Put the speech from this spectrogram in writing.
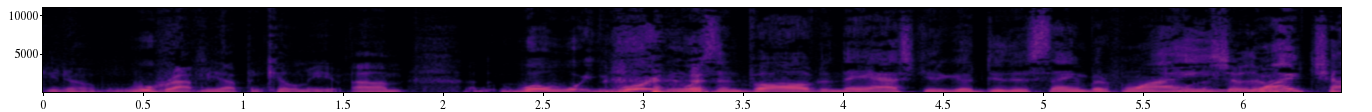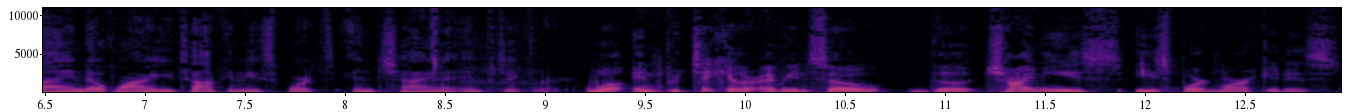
you know, wrap me up and kill me. Um, Well, Wharton was involved, and they asked you to go do this thing. But why? Well, so why was- China? Why are you talking esports in China in particular? well, in particular, I mean, so the Chinese esport market is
